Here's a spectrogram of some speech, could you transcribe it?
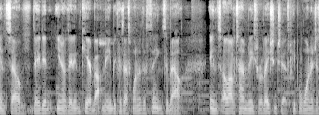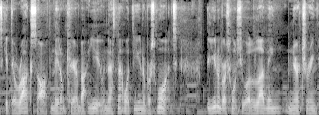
and so they didn't, you know, they didn't care about me because that's one of the things about in a lot of times in these relationships, people want to just get their rocks off and they don't care about you. And that's not what the universe wants. The universe wants you a loving, nurturing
